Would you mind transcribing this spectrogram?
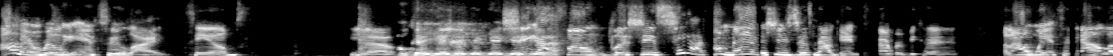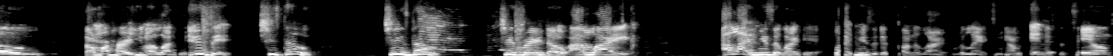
I've been really into like Tems, you know. Okay, yeah, yeah, yeah, yeah, yeah. She yeah. got some look, she's she got I'm mad that she's just now getting discovered because when I went to download some of her, you know, like music, she's dope. She's dope. She's very dope. I like I like music like that. I like music that's gonna like relax me. I'm getting into Tems.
